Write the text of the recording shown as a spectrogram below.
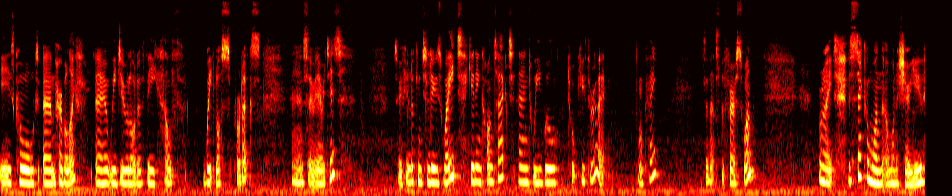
is called um, Herbalife. Uh, we do a lot of the health weight loss products. Uh, so there it is. So if you're looking to lose weight, get in contact and we will talk you through it. Okay, so that's the first one. Right, the second one that I want to show you,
